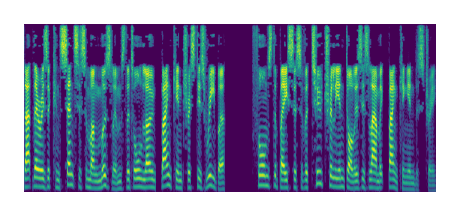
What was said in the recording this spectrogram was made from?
that there is a consensus among Muslims that all loan, bank interest is riba forms the basis of a $2 trillion Islamic banking industry.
